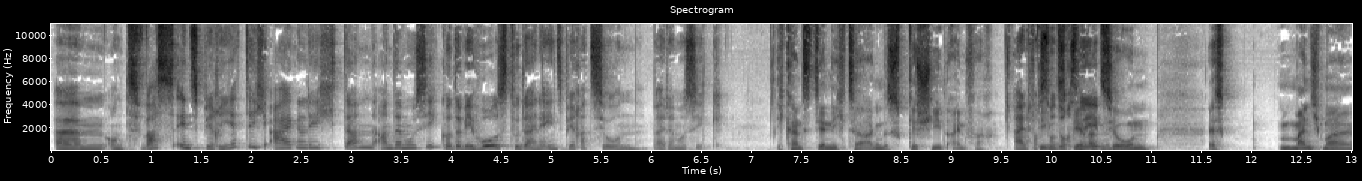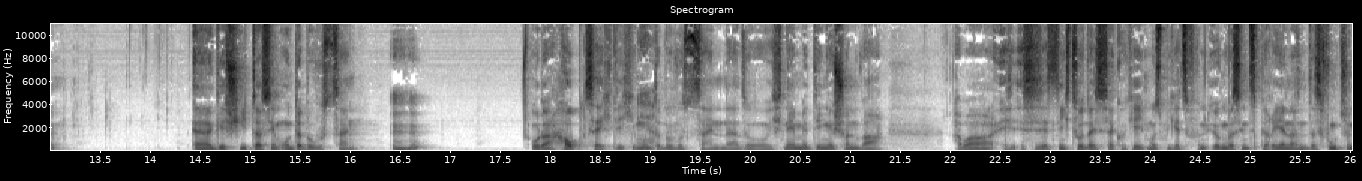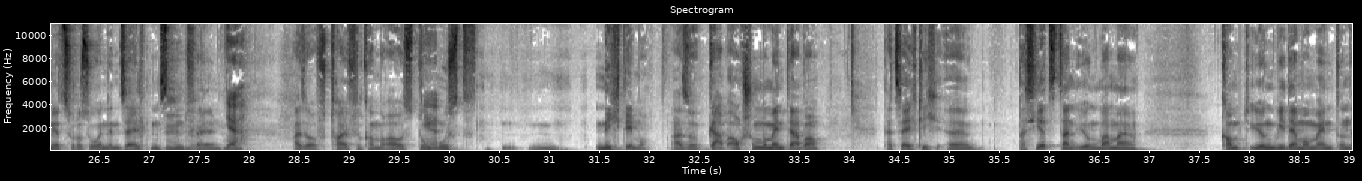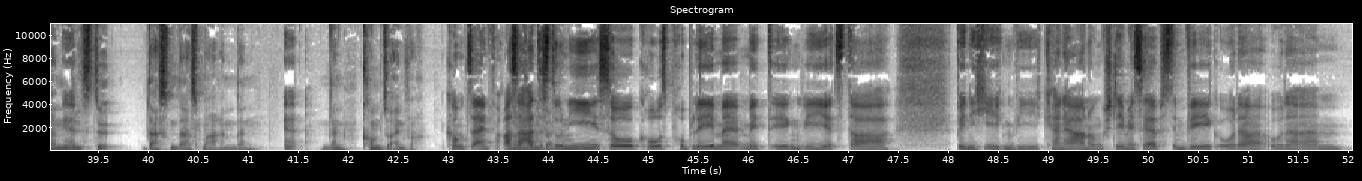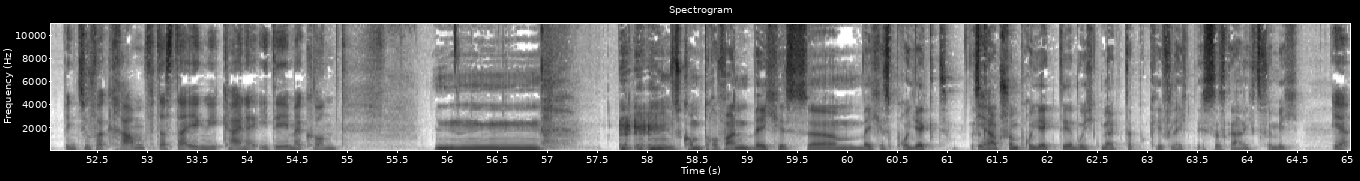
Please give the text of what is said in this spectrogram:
Ähm, und was inspiriert dich eigentlich dann an der Musik oder wie holst du deine Inspiration bei der Musik? Ich kann es dir nicht sagen, das geschieht einfach. Einfach Die so durchs Leben. Inspiration. Es manchmal äh, geschieht das im Unterbewusstsein. Mhm. Oder hauptsächlich im ja. Unterbewusstsein. Also ich nehme Dinge schon wahr. Aber es ist jetzt nicht so, dass ich sage, okay, ich muss mich jetzt von irgendwas inspirieren lassen. Das funktioniert so oder so in den seltensten mhm. Fällen. Ja. Also auf Teufel komm raus, du ja. musst nicht immer. Also gab auch schon Momente, aber tatsächlich äh, passiert es dann irgendwann mal, kommt irgendwie der Moment und dann ja. willst du das und das machen. Dann, ja. dann kommt es einfach. Kommt es einfach. Also hattest du einfach. nie so groß Probleme mit irgendwie jetzt da bin ich irgendwie, keine Ahnung, stehe mir selbst im Weg oder, oder ähm, bin zu verkrampft, dass da irgendwie keine Idee mehr kommt? Mm, es kommt darauf an, welches, ähm, welches Projekt. Es ja. gab schon Projekte, wo ich gemerkt habe, okay, vielleicht ist das gar nichts für mich. Ja.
